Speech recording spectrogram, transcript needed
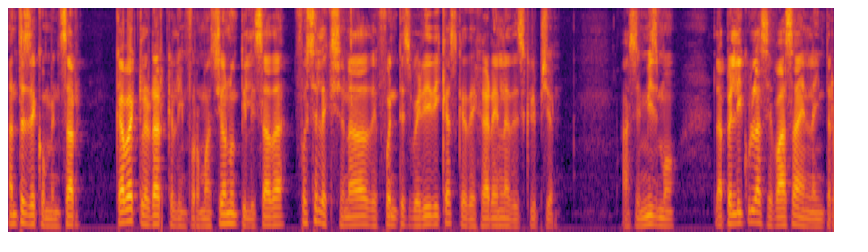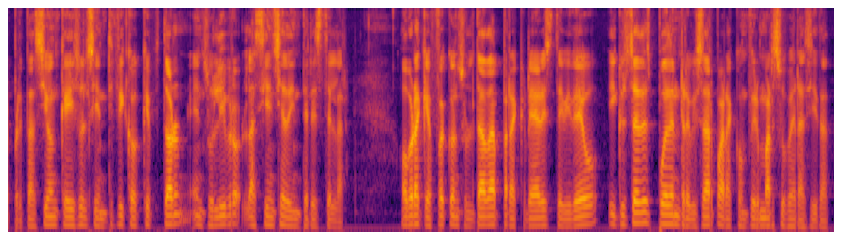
Antes de comenzar, cabe aclarar que la información utilizada fue seleccionada de fuentes verídicas que dejaré en la descripción. Asimismo, la película se basa en la interpretación que hizo el científico Kip Thorne en su libro La ciencia de Interestelar, obra que fue consultada para crear este video y que ustedes pueden revisar para confirmar su veracidad.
